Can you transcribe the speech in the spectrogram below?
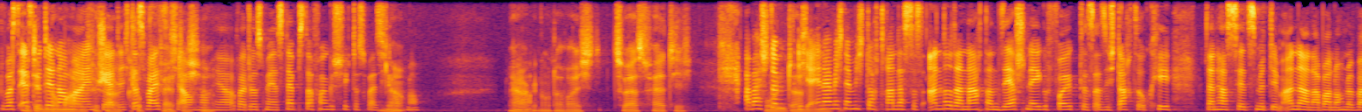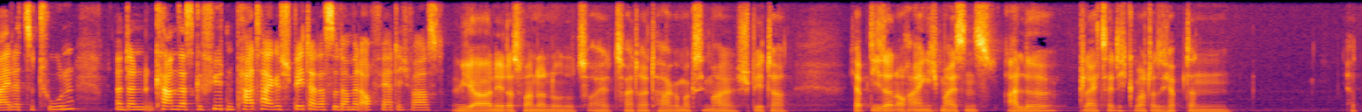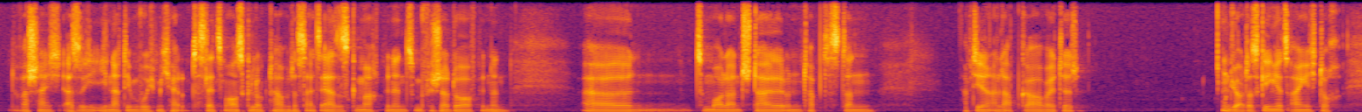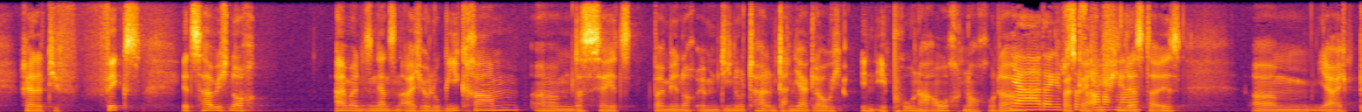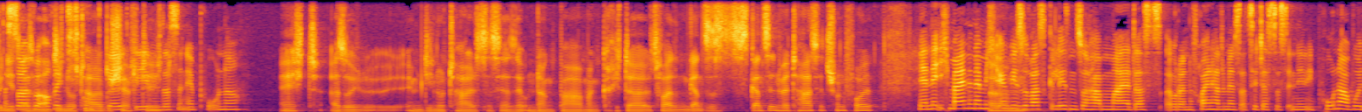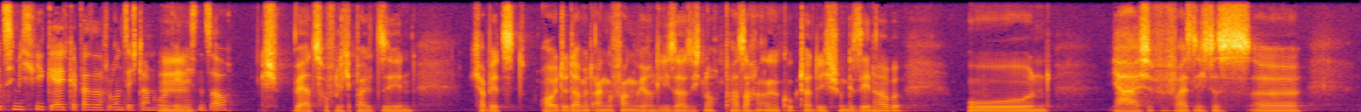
Du warst erst Mit mit, den normalen normalen fertig. Das weiß Fischerclub ich auch fertig, noch, ja. Weil du hast mir ja Snaps davon geschickt, das weiß ich Ja. auch noch. ja, Ja. genau, da war ich zuerst fertig. Aber stimmt, Und, ich erinnere mich nämlich doch dran, dass das andere danach dann sehr schnell gefolgt ist. Also ich dachte, okay, dann hast du jetzt mit dem anderen aber noch eine Weile zu tun. Und dann kam das gefühlt ein paar Tage später, dass du damit auch fertig warst. Ja, nee, das waren dann nur so zwei, zwei drei Tage maximal später. Ich habe die dann auch eigentlich meistens alle gleichzeitig gemacht. Also ich habe dann ja, wahrscheinlich, also je nachdem, wo ich mich halt das letzte Mal ausgeloggt habe, das als erstes gemacht, bin dann zum Fischerdorf, bin dann äh, zum Mollandstall und habe das dann, habe die dann alle abgearbeitet. Und ja, das ging jetzt eigentlich doch relativ fix. Jetzt habe ich noch einmal diesen ganzen Archäologie-Kram. Ähm, das ist ja jetzt bei mir noch im Dinotal und dann ja, glaube ich, in Epona auch noch, oder? Ja, da gibt's ich weiß das gar auch nicht, wie viel mal. das da ist. Ähm, ja, ich bin Das jetzt soll also auch richtig Dinotal gut Geld beschäftigt. geben, das in Epona. Echt? Also im Dinotal ist das ja sehr undankbar. Man kriegt da zwar ein ganzes, das ganze Inventar ist jetzt schon voll. Ja, nee, ich meine nämlich Ähm. irgendwie sowas gelesen zu haben, mal, dass, oder eine Freundin hatte mir das erzählt, dass es in den Epona wohl ziemlich viel Geld gibt. Also das lohnt sich dann wohl wenigstens auch. Ich werde es hoffentlich bald sehen. Ich habe jetzt heute damit angefangen, während Lisa sich noch ein paar Sachen angeguckt hat, die ich schon gesehen habe. Und ja, ich weiß nicht, das. Äh,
